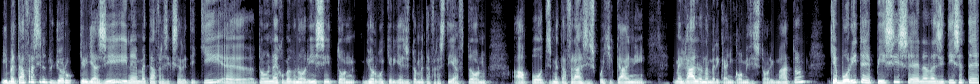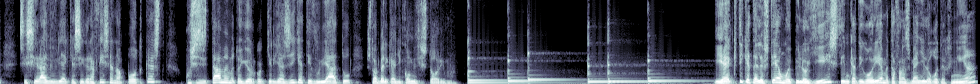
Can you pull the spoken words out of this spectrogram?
Η μετάφραση είναι του Γιώργου Κυριαζή, είναι μετάφραση εξαιρετική. Ε, τον έχουμε γνωρίσει τον Γιώργο Κυριαζή, τον μεταφραστή αυτόν από τις μεταφράσεις που έχει κάνει μεγάλων αμερικανικών μυθιστορημάτων και μπορείτε επίσης ε, να αναζητήσετε στη σειρά βιβλία και συγγραφής σε ένα podcast που συζητάμε με τον Γιώργο Κυριαζή για τη δουλειά του στο αμερικανικό μυθιστόρημα. Η έκτη και τελευταία μου επιλογή στην κατηγορία μεταφρασμένη λογοτεχνία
